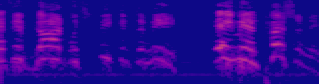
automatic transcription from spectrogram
as if God was speaking to me, amen, personally.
